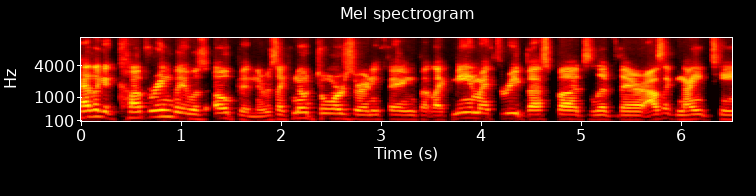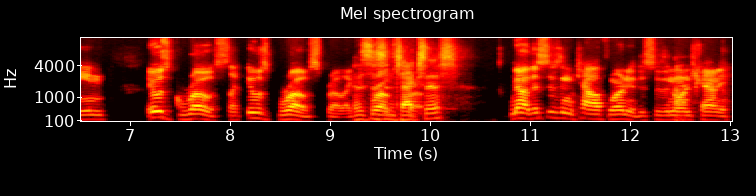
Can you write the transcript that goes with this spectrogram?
had like a covering but it was open there was like no doors or anything but like me and my three best buds lived there i was like 19 it was gross like it was gross bro like this gross, is in bro. Texas. No, this is in California. This is in Orange County.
